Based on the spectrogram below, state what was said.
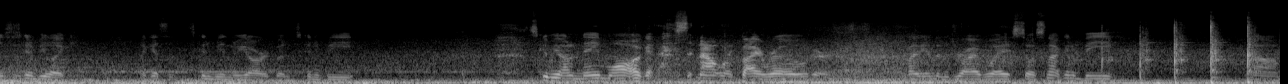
This is gonna be like, I guess it's gonna be in the yard, but it's gonna be, it's gonna be on a name log, sitting out like by a road or by the end of the driveway. So it's not gonna be. Um,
